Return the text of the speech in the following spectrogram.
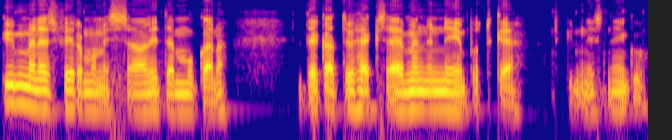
kymmenes firma, missä on itse mukana, tekat yhdeksän ei mennyt niin putkeen. Niistä niin kuin,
